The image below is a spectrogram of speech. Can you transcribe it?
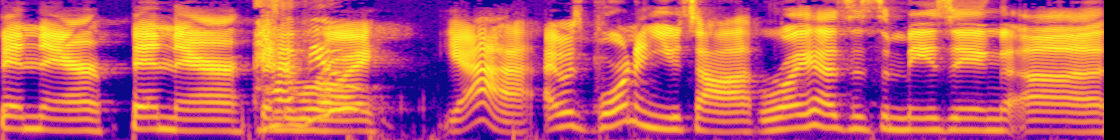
Been there, been there, been Have to you? Roy. Yeah, I was born in Utah. Roy has this amazing uh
